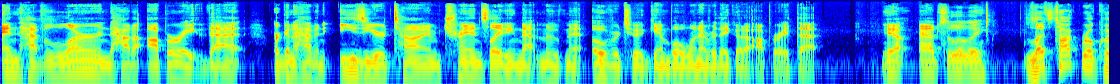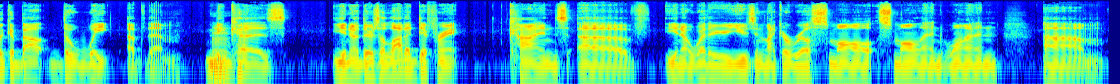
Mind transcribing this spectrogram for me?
and have learned how to operate that are going to have an easier time translating that movement over to a gimbal whenever they go to operate that yeah, absolutely. let's talk real quick about the weight of them because you know there's a lot of different kinds of you know whether you're using like a real small small end one um,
